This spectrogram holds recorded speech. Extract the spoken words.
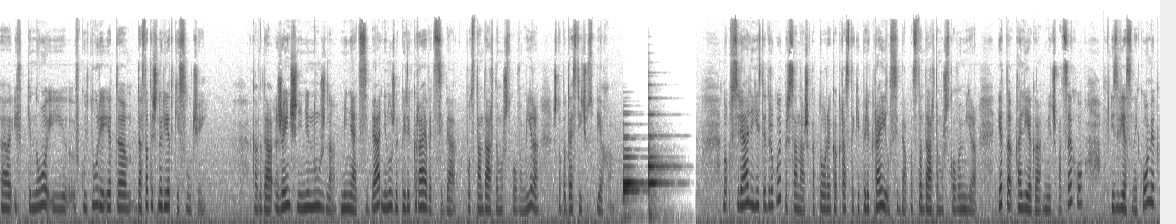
э, и в кино, и в культуре это достаточно редкий случай – когда женщине не нужно менять себя, не нужно перекраивать себя под стандарты мужского мира, чтобы достичь успеха. Но в сериале есть и другой персонаж, который как раз-таки перекроил себя под стандарты мужского мира. Это коллега Мидж по цеху, известный комик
